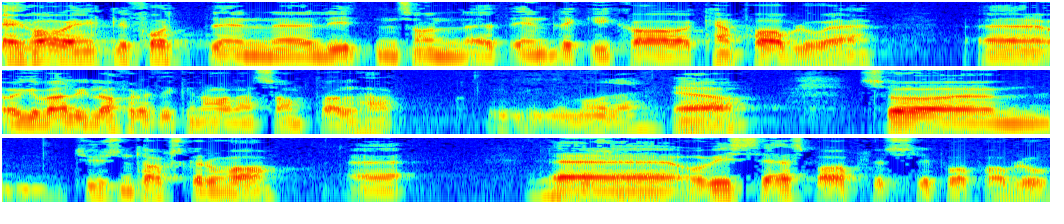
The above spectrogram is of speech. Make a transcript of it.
jeg har egentlig fått en uh, liten sånn, et innblikk i hva, hvem Pablo er. Uh, og jeg er veldig glad for at vi kunne ha den samtalen her. I like måte. Ja. Så ehm, tusen takk skal du ha. Eh, eh, og vi ses bare plutselig på, Pablo.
